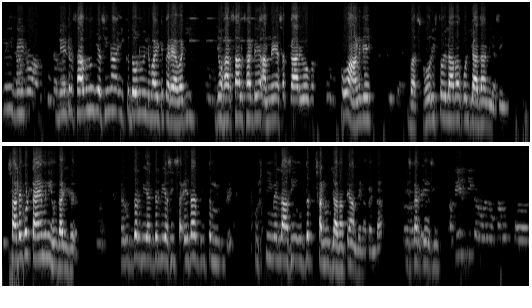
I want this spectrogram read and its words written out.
ਨਹੀਂ, ਲੀਡਰ- ਸਾਹਿਬ ਨੂੰ ਜੀ ਅਸੀਂ ਨਾ ਇੱਕ ਦੋ ਨੂੰ ਇਨਵਾਈਟ ਕਰਿਆ ਵਾ ਜੀ ਜੋ ਹਰ ਸਾਲ ਸਾਡੇ ਆਉਂਦੇ ਆ ਸਤਿਕਾਰਯੋਗ ਉਹ ਆਣਗੇ ਬਸ ਹੋਰ ਇਸ ਤੋਂ ਇਲਾਵਾ ਕੋਈ ਜ਼ਿਆਦਾ ਨਹੀਂ ਅਸੀਂ। ਸਾਡੇ ਕੋਲ ਟਾਈਮ ਨਹੀਂ ਹੁੰਦਾ ਜੀ ਫਿਰ। ਫਿਰ ਉੱਧਰ ਵੀ ਇੱਧਰ ਵੀ ਅਸੀਂ ਇਹਦਾ ਇੱਕ ਕੁਸ਼ਤੀ ਮੇਲਾ ਅਸੀਂ ਉੱਧਰ ਸਾਨੂੰ ਜ਼ਿਆਦਾ ਧਿਆਨ ਦੇਣਾ ਪੈਂਦਾ। ਇਸ ਕਰਕੇ ਅਸੀਂ ਅਪੀਲ ਕੀ ਕਰੋਗੇ ਲੋਕਾਂ ਨੂੰ? ਅਹ,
